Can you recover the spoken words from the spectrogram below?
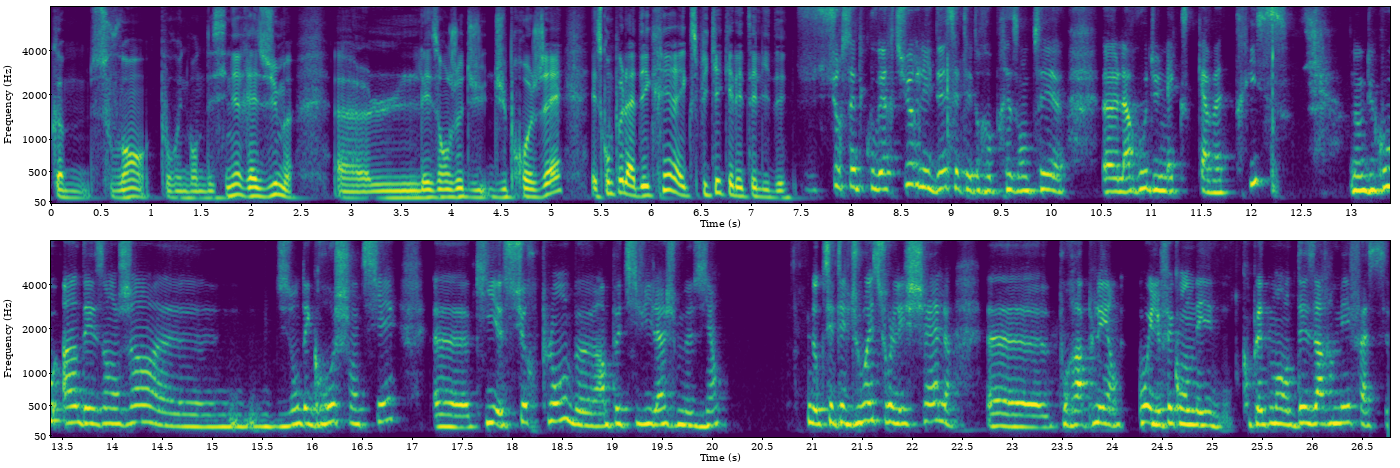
comme souvent pour une bande dessinée, résume les enjeux du, du projet. Est-ce qu'on peut la décrire et expliquer quelle était l'idée? Sur cette couverture, l'idée, c'était de représenter la roue d'une excavatrice donc du coup, un des engins, euh, disons des gros chantiers, euh, qui surplombe un petit village meusien. Donc c'était de jouer sur l'échelle euh, pour rappeler oui, le fait qu'on est complètement désarmé face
